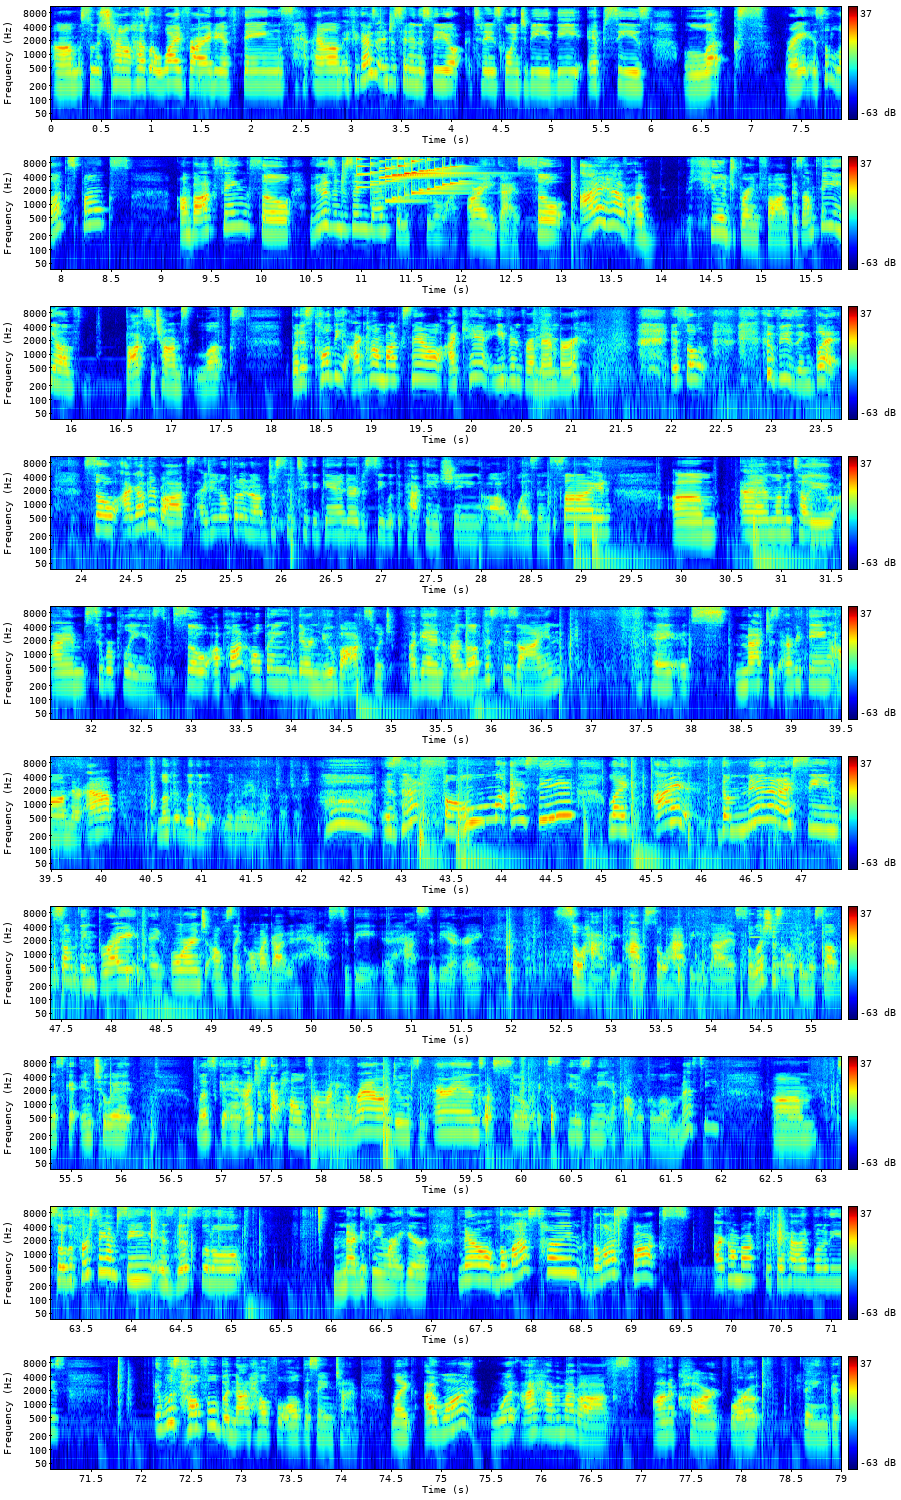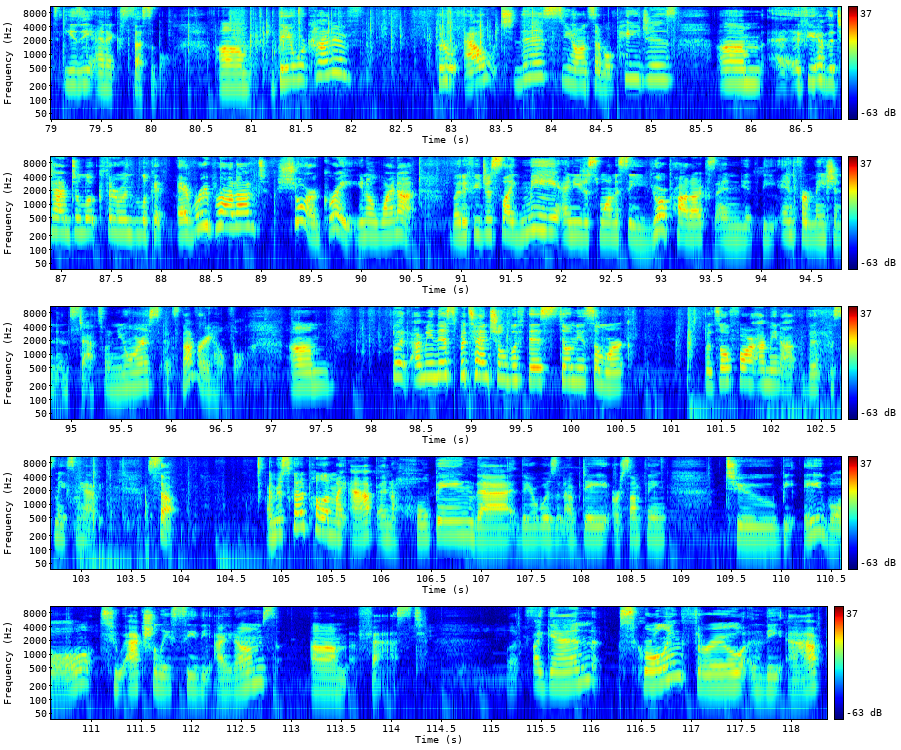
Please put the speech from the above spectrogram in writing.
Um, so the channel has a wide variety of things. Um, if you guys are interested in this video, today is going to be the Ipsy's Luxe, right? Is it Luxe box? unboxing. So if you guys are interested in them, please give a watch. All right, you guys. So I have a huge brain fog because I'm thinking of BoxyCharms Luxe but it's called the icon box now. I can't even remember. it's so confusing, but so I got their box. I did open it up just to take a gander to see what the packaging uh, was inside. Um, and let me tell you, I am super pleased. So upon opening their new box, which again, I love this design. Okay, it matches everything on their app. Look at, look at, look, at look at, ready, watch, watch, watch. Is that foam I see? Like, I, the minute I seen something bright and orange, I was like, oh my God, it has to be, it has to be it, right? So happy. I'm so happy, you guys. So let's just open this up. Let's get into it. Let's get in. I just got home from running around, doing some errands. So excuse me if I look a little messy. Um, so the first thing I'm seeing is this little magazine right here. Now, the last time, the last box icon box that they had one of these it was helpful but not helpful all at the same time. Like i want what i have in my box on a card or a thing that's easy and accessible. Um they were kind of throughout this you know on several pages um if you have the time to look through and look at every product sure great you know why not but if you just like me and you just want to see your products and get the information and stats on yours it's not very helpful um but I mean, there's potential with this. Still needs some work. But so far, I mean, I, this, this makes me happy. So I'm just going to pull up my app and hoping that there was an update or something to be able to actually see the items um, fast. Let's, again, scrolling through the app,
